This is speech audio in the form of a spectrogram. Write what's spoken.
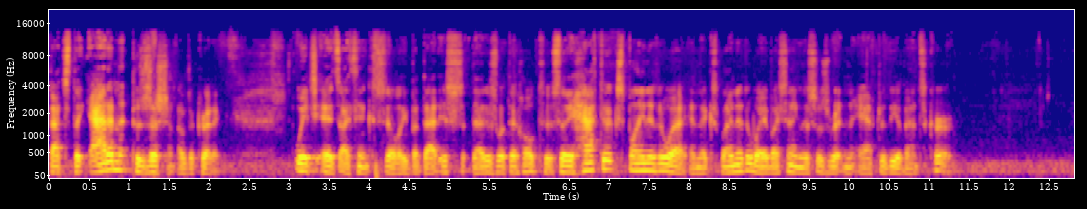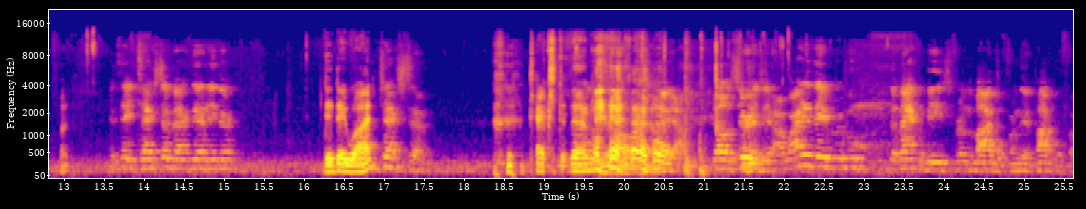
That's the adamant position of the critic, which is, I think, silly, but that is that is what they hold to. So they have to explain it away, and they explain it away by saying this was written after the events occurred. Did they text them back then either? Did they what? Text them. Text them? No. Yeah. No, seriously, uh, why did they remove the Maccabees from the Bible, from the Apocrypha?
